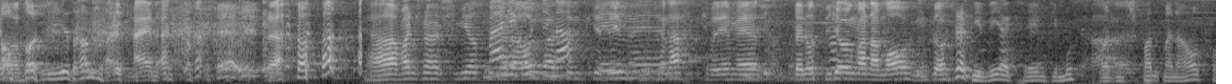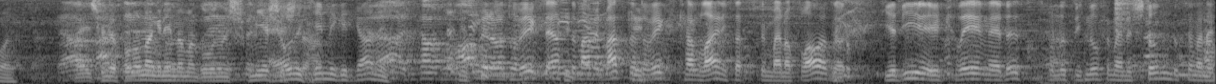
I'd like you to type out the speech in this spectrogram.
Warum sollten die hier dran sein? Keiner. Ja. ja, manchmal schmiert sie Meine mir da irgendwas ins Gesicht. Nachtcreme. Gute Nachtcreme benutze ich irgendwann am Morgen. So. Nivea-Creme, die muss, weil sonst spannt meine Haut voll. Nee, ich finde das voll unangenehm, wenn man so eine ohne Schmierschicht hat. Creme geht gar nicht. Ich kam auch wieder unterwegs, das erste Mal mit Matze unterwegs, kam rein. Ich dachte, ich bin meiner Frau. Also hier die Creme, das benutze ich nur für meine Stirn, das für meine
